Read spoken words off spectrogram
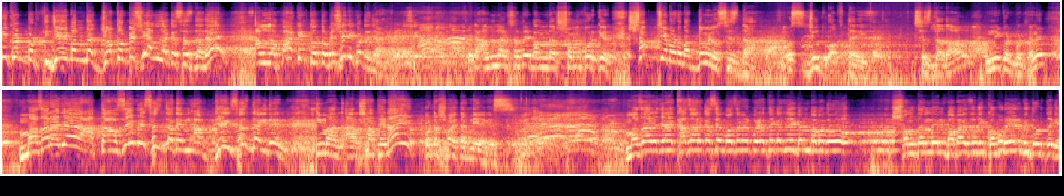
নিকটবর্তী যে বান্দা যত বেশি আল্লাহকে সেজদা দেয় আল্লাহ পাকের তত বেশি নিকটে যায় এটা আল্লাহর সাথে বান্দার সম্পর্কের সবচেয়ে বড় মাধ্যম হলো সেজদা ওয়াসজুদ ওয়াক্তারিব। সেজদা মানে সেজদা দেন সেজদাই দেন ইমান আর সাথে নাই, ওটা নিয়ে গেছে। খাজার কাছে মাজারের পরে থেকে বাবা গো, সন্তান দেন যদি কবরের ভিতর থেকে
